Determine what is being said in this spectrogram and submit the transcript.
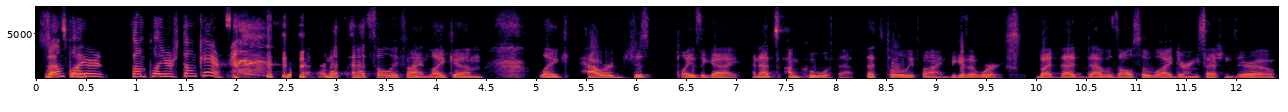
some That's players some players don't care Yeah, and that's and that's totally fine. Like um, like Howard just plays a guy, and that's I'm cool with that. That's totally fine because it works. But that that was also why during session zero,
